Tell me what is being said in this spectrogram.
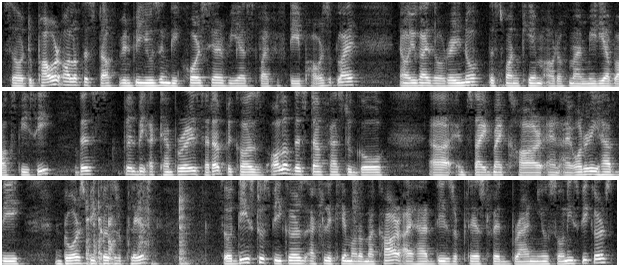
So to power all of this stuff we'll be using the Corsair VS550 power supply. Now you guys already know this one came out of my Mediabox PC. This will be a temporary setup because all of this stuff has to go uh, inside my car and I already have the door speakers replaced. So these two speakers actually came out of my car. I had these replaced with brand new Sony speakers.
